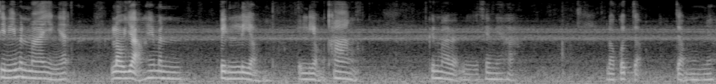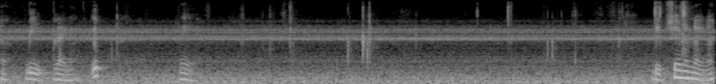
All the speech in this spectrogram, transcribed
ทีนี้มันมาอย่างเงี้ย เราอยากให้มันเป็นเหลี่ยม เป็นเหลี่ยมข้าง ขึ้นมาแบบนี้ใช่ไหมคะ เราก็จับจับมุมเนี่ยค่ะ บีบอะไรนะอึ๊บนี่บีบช่วยมันหน่อยนะ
